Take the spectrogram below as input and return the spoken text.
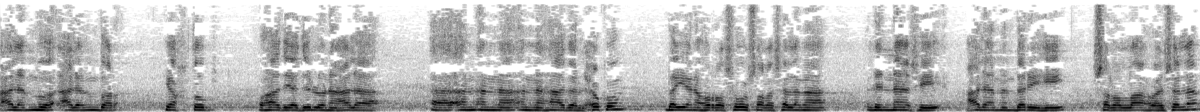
على على منبر يخطب وهذا يدلنا على آه، أن أن أن هذا الحكم بينه الرسول صلى الله عليه وسلم للناس على منبره صلى الله عليه وسلم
